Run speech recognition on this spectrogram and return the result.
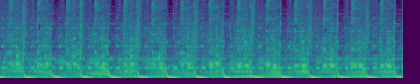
Thank you.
